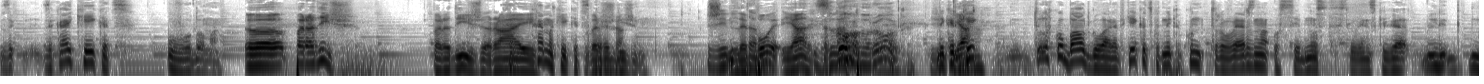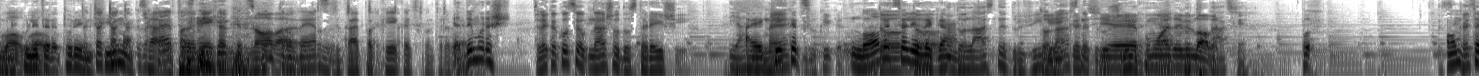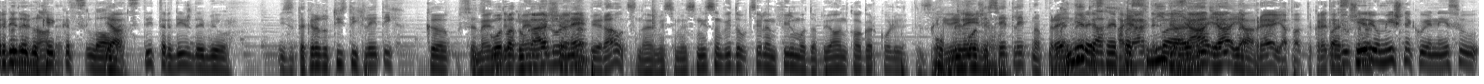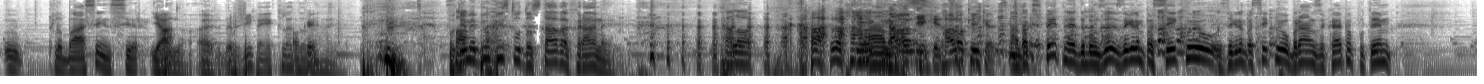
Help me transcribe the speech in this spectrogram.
za- zakaj kekec uvodoma? Uh, paradiž, paradiž, raj. Kaj ima kekec s paradižem? Živi Lepo tam. je, ja. Nekaj, Ja. ja. kek, tu lahko oba odgovarjate. Kekec kot neka kontroverzna osebnost slovenskega Wow, wow, wow. literature in Tak, tak, filma. tak, Zakaj Ja, pa to je zdaj neka kekec nova. kontroverzen? Zakaj pa kekec Ja, moraš, Le kako se je obnašal do starejših? Ja, a je kekec lovec ali vegan? Do lastne družine. Do lastne Kekec je, družine. po mojem, da je bil kot lovec. take. On trdi, da je bil lovec? kekec lovec. Ja. Ti trdiš, da je bil. Mislim, takrat v tistih letih, ko se Meni zgodba meni dogaja, še ne. nabiralec, ne, mislim, jaz nisem videl v celem filmu, da bi on kogarkoli. Gremo deset let naprej. Ni res, ne, A pa, ja, knjiga, ja, ja, ja, ja, ja. naprej, ja, pa takrat pa je bil še na- v mišniku je nesel uh, klobase in sir. Ja, No, ej, drži. Pekla raja. Potem je bil v bistvu dostava hrane. Halo, Halo, kekec. Halo, kekec. Ampak spet ne, da bom zdaj, zdaj grem pa sekuju, zdaj grem pa sekuju obran, zakaj pa potem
